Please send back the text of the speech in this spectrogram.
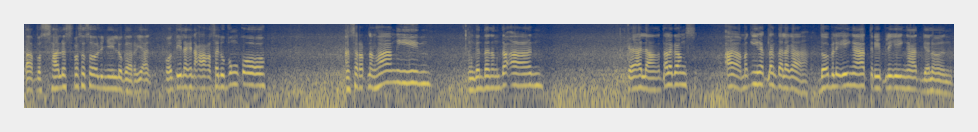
Tapos halos pasosolo nyo yung lugar. Yan, konti lang yung nakakasalubong ko. Ang sarap ng hangin, ang ganda ng daan. Kaya lang, talagang ah, mag-ingat lang talaga. Doble ingat, triple ingat, ganon.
